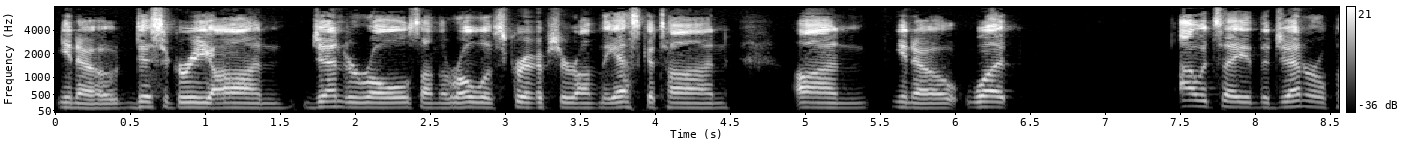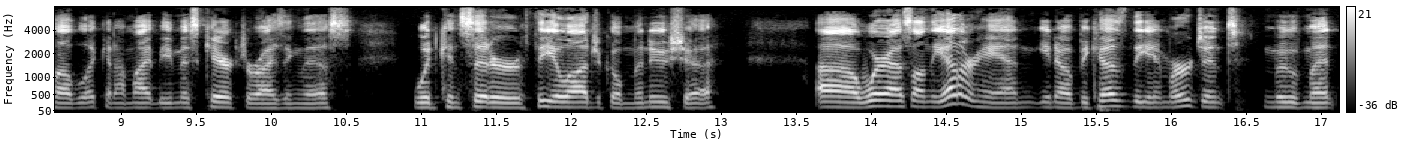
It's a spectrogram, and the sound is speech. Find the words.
you know, disagree on gender roles, on the role of Scripture, on the eschaton, on, you know, what I would say the general public, and I might be mischaracterizing this, would consider theological minutia. Uh, whereas on the other hand, you know, because the emergent movement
